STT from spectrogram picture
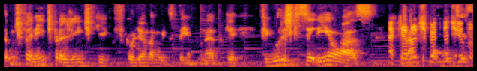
tão diferente pra gente que fica olhando há muito tempo, né? Porque figuras que seriam as. É, quebra de expectativa.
